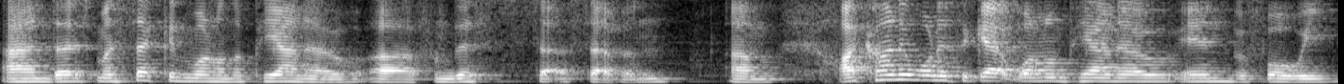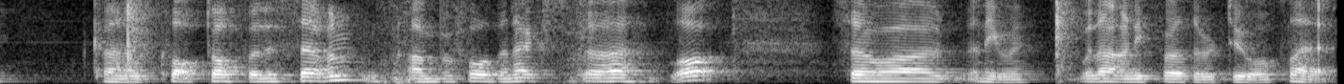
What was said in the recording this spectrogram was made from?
and uh, it's my second one on the piano uh, from this set of seven. Um, I kind of wanted to get one on piano in before we kind of clocked off for the seven, um, before the next uh, lot. So uh, anyway, without any further ado, I'll play it.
